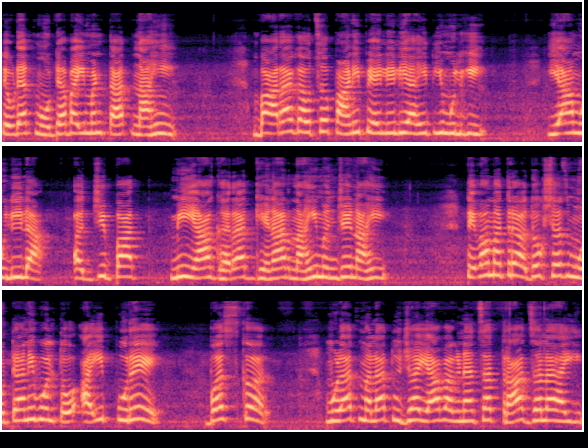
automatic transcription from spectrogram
तेवढ्यात मोठ्या बाई म्हणतात नाही. बारा गावचं पाणी प्यायलेली आहे ती मुलगी. या मुलीला अजिबात मी या घरात घेणार नाही म्हणजे नाही. तेव्हा मात्र अधोक्षज मोठ्याने बोलतो आई पुरे बस कर. मुळात मला तुझ्या या वागण्याचा त्रास झाला आई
